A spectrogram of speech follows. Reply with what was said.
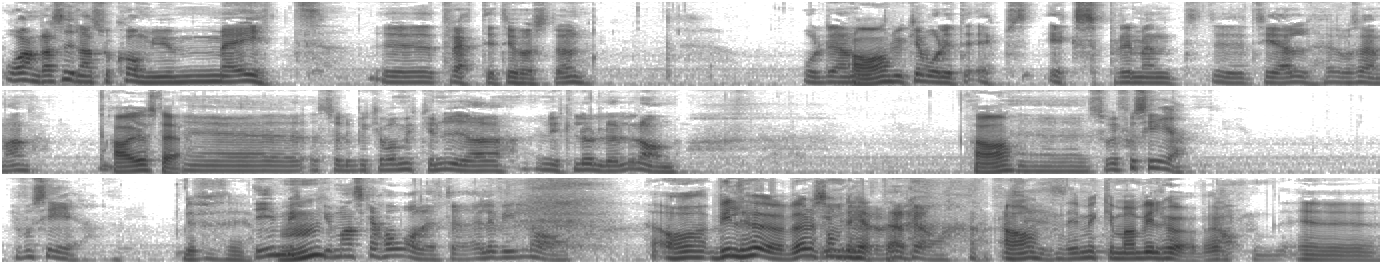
Å andra sidan så kommer ju Mate eh, 30 till hösten. Och den Ja. brukar vara lite ex- experimentell, eller vad säger man? Ja, just det. Eh, så det brukar vara mycket nya, nytt lullull i dem. Ja, Eh, så vi får se. Vi får se. Vi får se. Det är mycket man ska ha, vet du. Eller vill ha. Ja, villhöver som det Vill heter. över, Ja. Ja, det är mycket man vill höver. Eh,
